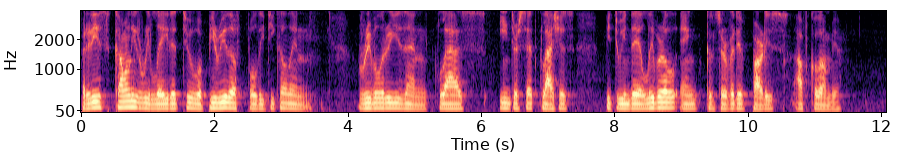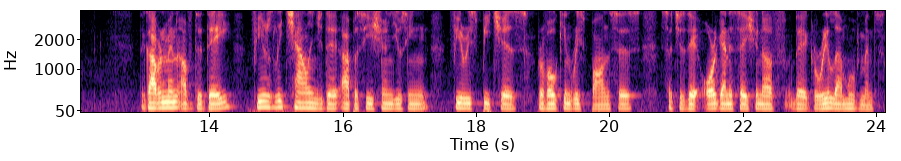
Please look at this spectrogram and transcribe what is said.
but it is commonly related to a period of political and rivalries and class intersect clashes between the liberal and conservative parties of Colombia. The government of the day fiercely challenged the opposition using fiery speeches, provoking responses, such as the organization of the guerrilla movements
